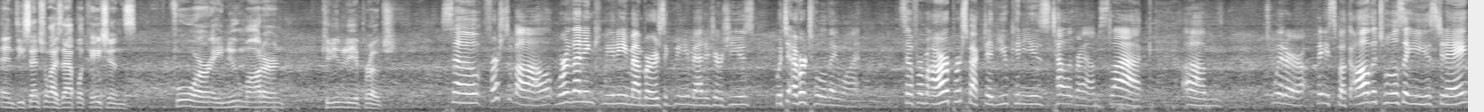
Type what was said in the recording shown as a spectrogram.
and decentralized applications for a new modern community approach? So first of all, we're letting community members and community managers use whichever tool they want. So from our perspective, you can use Telegram, Slack, um, Twitter, Facebook, all the tools that you use today,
